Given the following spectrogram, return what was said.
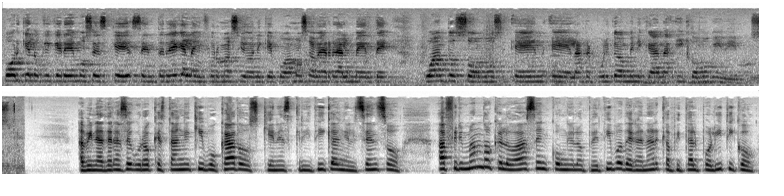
porque lo que queremos es que se entregue la información y que podamos saber realmente cuántos somos en eh, la República Dominicana y cómo vivimos. Abinader aseguró que están equivocados quienes critican el censo, afirmando que lo hacen con el objetivo de ganar capital político.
